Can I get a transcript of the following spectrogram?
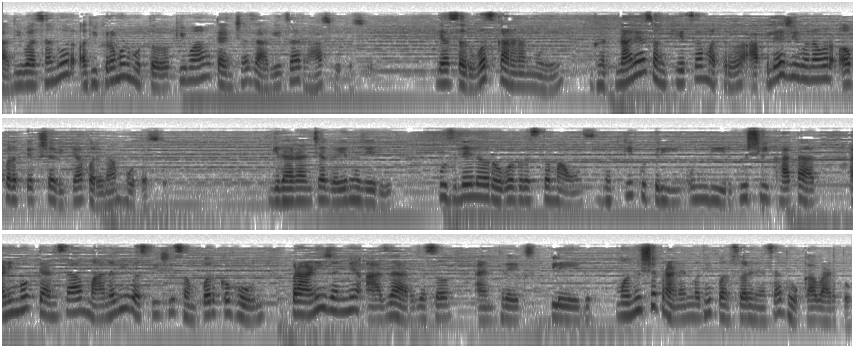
आदिवासांवर अतिक्रमण होतं किंवा त्यांच्या जागेचा ऱ्हास होत असतो. या सर्वच कारणांमुळे घटणाऱ्या संख्येचा मात्र आपल्या जीवनावर अप्रत्यक्षरित्या परिणाम होत असतो. गिधाडांच्या गैरहजेरीत कुजलेलं रोगग्रस्त मांस भटकी कुत्री उंदीर घुशी खातात आणि मग त्यांचा मानवी वस्तीशी संपर्क होऊन प्राणीजन्य आजार जसं अँथ्रेक्स प्लेग मनुष्य प्राण्यांमध्ये पसरण्याचा धोका वाढतो.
